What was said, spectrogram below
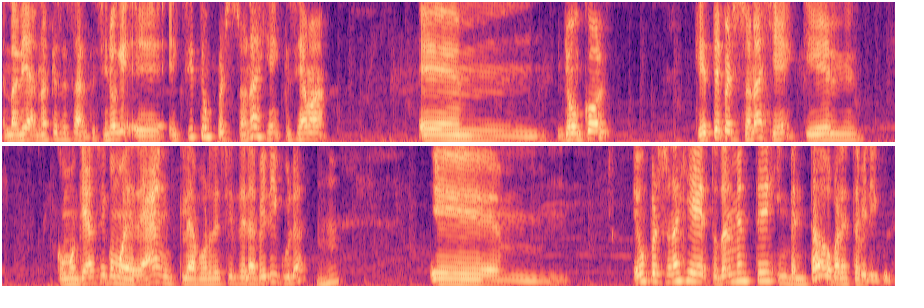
en realidad no es que se salte, sino que eh, existe un personaje que se llama eh, John Cole, que este personaje, que él como que hace como de ancla, por decir, de la película. Eh, es un personaje totalmente inventado para esta película.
